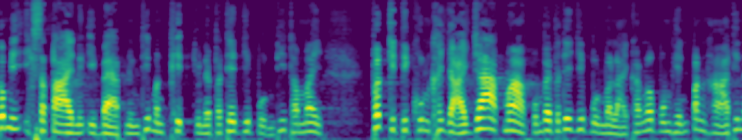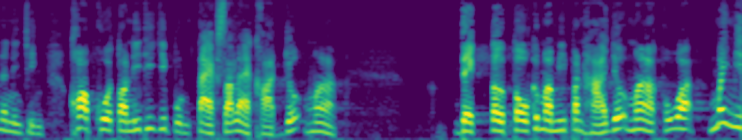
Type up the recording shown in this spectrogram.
ก็มีอีกสไตล์หนึ่งอีกแบบหนึ่งที่มันผิดอยู่ในประเทศญี่ปุ่นที่ทำให้พระกิตติคุณขยายยากมาก ผมไปประเทศญี่ปุ่นมาหลายครั้งแล้วผมเห็นปัญหาที่นั่นจริง ๆ ครอบครัวตอนนี้ที่ญี่ปุ่นแตกสลายขาดเยอะมาก เด็กเติบโตขึ้นมามีปัญหาเยอะมาก เพราะว่าไม่มี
